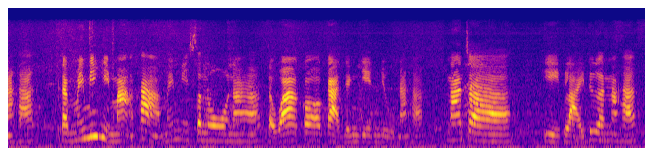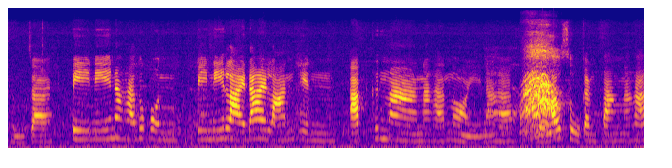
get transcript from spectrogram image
นะคะ แต่ไม่มีหิมะค่ะ ไม่มีสโนว์นะคะ แต่ว่าก็อากาศยังเย็นอยู่นะคะ น่าจะอีกหลายเดือนนะคะ ถึงจะปีนี้นะคะ ทุกคนปีนี้รายได้ร้านเพนอัพขึ้นมานะคะ หน่อยนะคะ เดี๋ยวเล่าสู่กันฟังนะคะ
